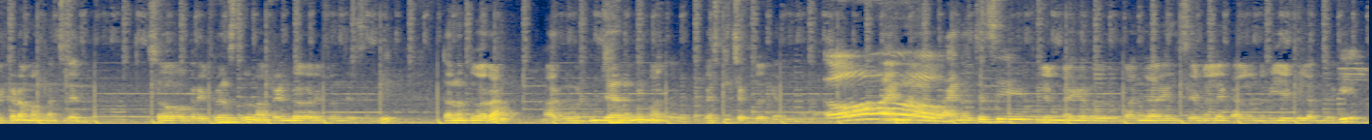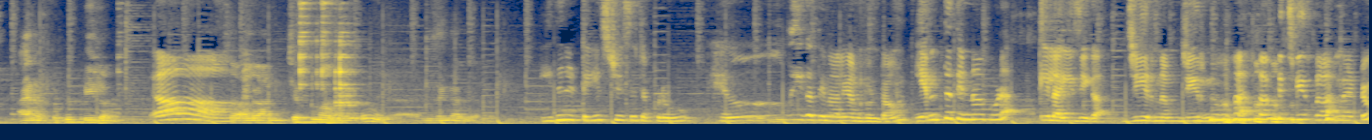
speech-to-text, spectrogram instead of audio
ఇక్కడ మాకు నచ్చలేదు. సో ఒక రిఫరెన్స్ నా ఫ్రెండ్ రిఫరెన్స్ చేసింది. తన ద్వారా మాకు అని మాకు బెస్ట్ అనమాట ఆయన ఆయన వచ్చేసి ఫిలిం నగర్ బంజారా హిల్స్ ఎమ్మెల్యే కాలంలో ఉన్న విఐపీలందరికీ ఆయన ఫుడ్ ఫ్రీలో. సో అలా చెఫ్ మాకు నిజంగా ఇది టేస్ట్ చేసేటప్పుడు హెల్దీగా తినాలి అనుకుంటాం. ఎంత తిన్నా కూడా ఇలా ఈజీగా. జీర్ణం జీర్ణం జీర్ణం అన్నట్టు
